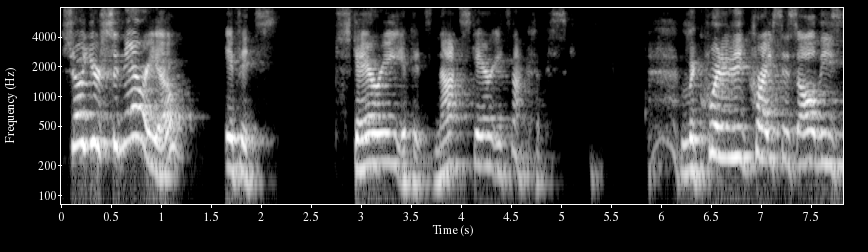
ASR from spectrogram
So your scenario, if it's scary, if it's not scary, it's not going to be scary. Liquidity crisis, all these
